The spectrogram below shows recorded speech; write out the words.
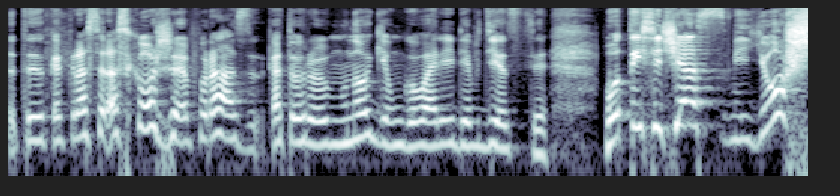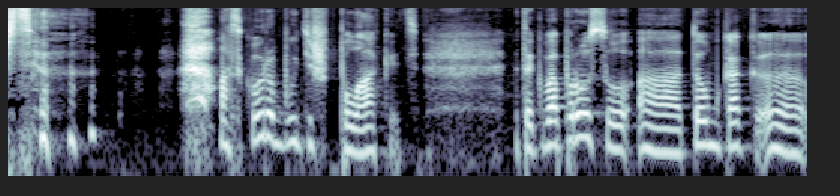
это как раз расхожая фраза, которую многим говорили в детстве. Вот ты сейчас смеешься, а скоро будешь плакать. Это к вопросу о том, как, э,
